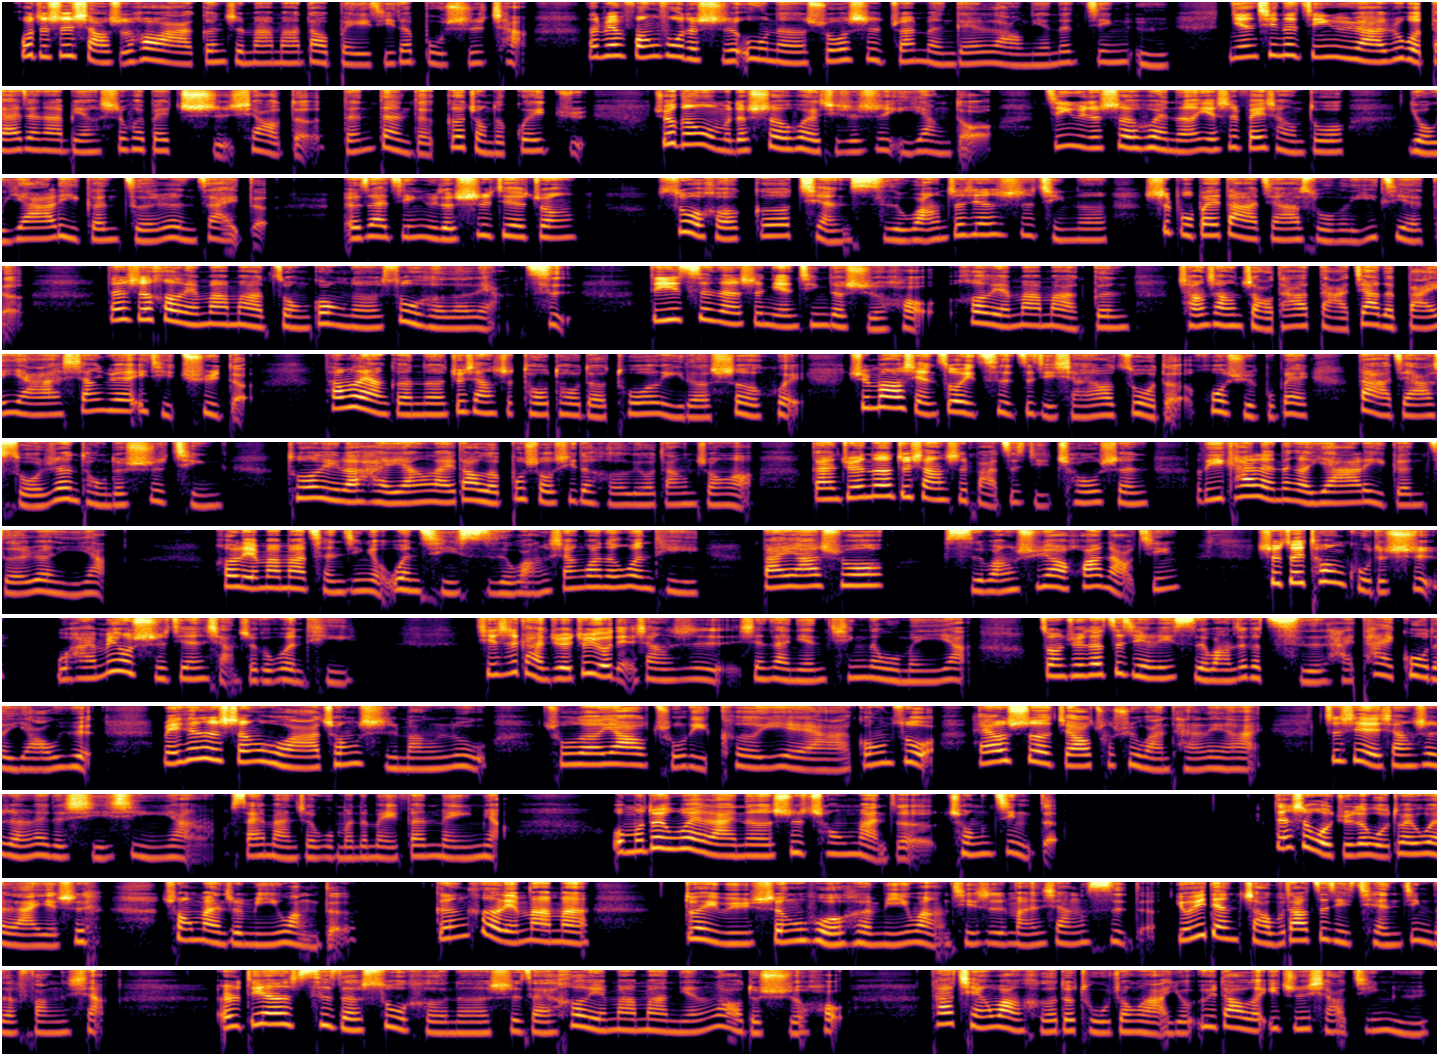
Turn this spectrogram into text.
或者是小时候啊，跟着妈妈到北极的捕食场，那边丰富的食物呢，说是专门给老年的鲸鱼。年轻的鲸鱼啊，如果待在那边是会被耻笑的，等等的各种的规矩，就跟我们的社会其实是一样的哦。鲸鱼的社会呢，也是非常多有压力跟责任在的。而在鲸鱼的世界中，溯河搁浅死亡这件事情呢，是不被大家所理解的。但是赫莲妈妈总共呢溯河了两次，第一次呢是年轻的时候，赫莲妈妈跟常常找他打架的白牙相约一起去的。他们两个呢就像是偷偷的脱离了社会，去冒险做一次自己想要做的，或许不被大家所认同的事情，脱离了海洋，来到了不熟悉的河流当中啊，感觉呢就像是把自己抽身，离开了那个压力跟责任一样。赫莲妈妈曾经有问起死亡相关的问题，白牙说：“死亡需要花脑筋，是最痛苦的事。我还没有时间想这个问题。”其实感觉就有点像是现在年轻的我们一样，总觉得自己离死亡这个词还太过的遥远。每天的生活啊，充实忙碌，除了要处理课业啊、工作，还要社交、出去玩、谈恋爱。这些也像是人类的习性一样，塞满着我们的每分每秒。我们对未来呢是充满着憧憬的，但是我觉得我对未来也是 充满着迷惘的，跟赫连妈妈对于生活很迷惘，其实蛮相似的，有一点找不到自己前进的方向。而第二次的溯河呢，是在赫连妈妈年老的时候，她前往河的途中啊，有遇到了一只小金鱼。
